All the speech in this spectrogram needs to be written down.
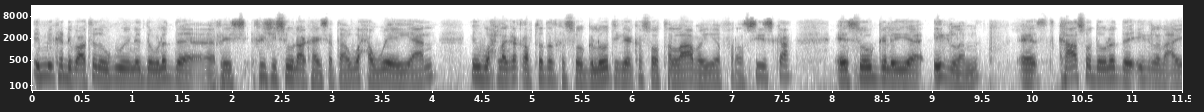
iminka dhibaatada ugu weyne dowladda rishi sunak haysataa waxa weeyaan in wax laga qabto dadka soo galootiga ka soo tallaabaya faransiiska ee soo gelaya england kaasoo dowladda england ay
